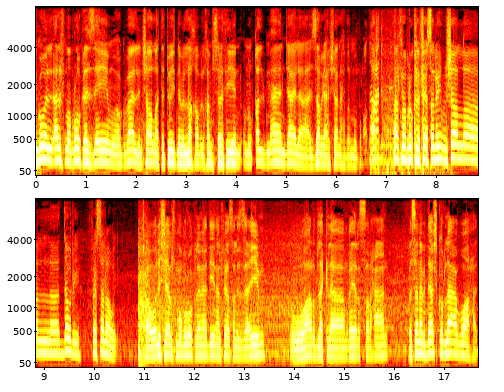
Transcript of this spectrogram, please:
نقول ألف مبروك للزعيم وعقبال إن شاء الله تتويجنا باللقب ال 35 ومن قلب مآن جاي للزرقاء عشان أحضر المباراة. ألف مبروك للفيصلي. وإن شاء الله الدوري فيصلاوي. أول شيء ألف مبروك لنادينا الفيصل الزعيم. وهارد لك لمغير السرحان. بس أنا بدي أشكر لاعب واحد.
